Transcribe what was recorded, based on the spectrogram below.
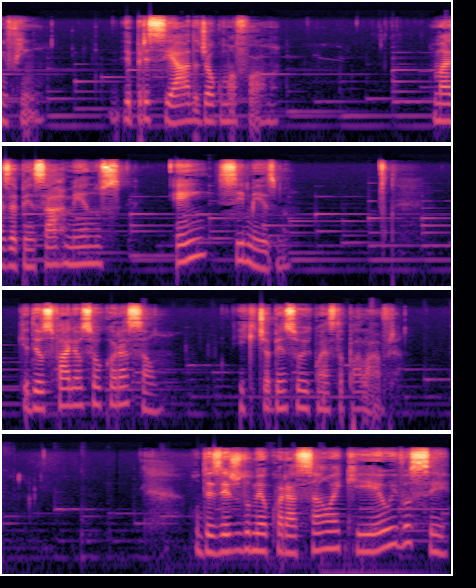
enfim, depreciada de alguma forma. Mas é pensar menos em si mesma. Que Deus fale ao seu coração e que te abençoe com esta palavra. O desejo do meu coração é que eu e você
